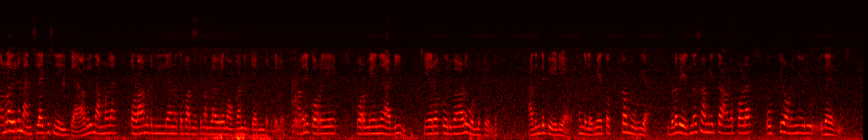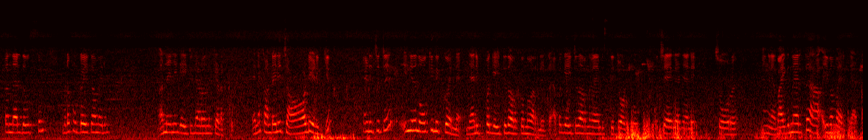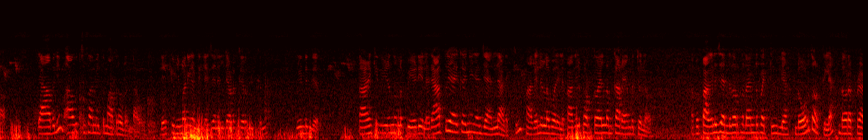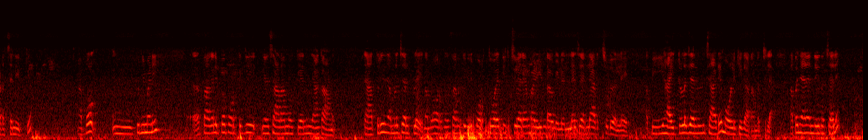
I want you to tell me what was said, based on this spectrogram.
നമ്മൾ അവരെ മനസ്സിലാക്കി സ്നേഹിക്കുക. അവർ നമ്മളെ തൊടാൻ വിടുന്നില്ല എന്നൊക്കെ പറഞ്ഞിട്ട് നമ്മൾ അവരെ നോക്കാണ്ടിരിക്കാനൊന്നും പറ്റില്ലല്ലോ അവനെ കുറേ പുറമേന്ന് അടിയും ഏറൊക്കെ ഒരുപാട് കൊണ്ടിട്ടുണ്ട്. അതിന്റെ പേടിയാണ്. കണ്ടില്ലേ? മേത്തൊക്കെ മുറിയ. ഇവിടെ വരുന്ന സമയത്ത് ആകപ്പാടെ ഒട്ടി ഉണങ്ങിയ ഒരു ഇതായിരുന്നു. ഇപ്പം എന്തായാലും ദിവസം ഇവിടെ ഫുഡ് കഴിക്കാൻ വരും. അന്ന് ഇനി ഗേറ്റിന്റെ അവിടെ വന്ന് കിടക്കും. എന്നെ കണ്ടതിന് ചാടി എണിക്കും. എണിച്ചിട്ട് ഇങ്ങനെ നോക്കി നിൽക്കും എന്നെ. ഞാനിപ്പോൾ ഗേറ്റ് തുറക്കുമെന്ന് പറഞ്ഞിട്ട്. അപ്പോൾ ഗേറ്റ് തുറന്ന് വേഗം ബിസ്ക്കറ്റ് കൊടുക്കും. ഉച്ചയായി കഴിഞ്ഞാൽ ചോറ്. അങ്ങനെ വൈകുന്നേരത്തെ ഇവൻ വരില്ല കേട്ടോ. രാവിലെയും ആ ഉച്ച സമയത്ത് മാത്രം അവിടെ ഉണ്ടാവും കുഞ്ഞുമണി കണ്ടില്ലേ? ജനലിന്റെ അവിടെ കയറി നിൽക്കുന്നു. വീണ്ടും കയറും താഴേക്ക് വീഴുന്നുള്ള പേടിയല്ല. രാത്രി ആയിക്കഴിഞ്ഞാൽ ഞാൻ ജനൽ അടയ്ക്കും. പകലുള്ള പോലെയല്ല. പകൽ പുറത്തു നമുക്ക് അറിയാൻ പറ്റുമല്ലോ. അപ്പോൾ പകൽ ജനൽ തുറന്നിടാണ്ട് പറ്റൂല ഡോർ തുറക്കില്ല. ഡോർ എപ്പോഴും അടച്ചന്നെ ഇരിക്കും. അപ്പോൾ കുഞ്ഞുമണി പകലിപ്പോൾ പുറത്തേക്ക് ഇങ്ങനെ ചാടാൻ നോക്കിയാലും ഞാൻ കാണും. രാത്രി നമ്മൾ ചിലപ്പോഴേ നമ്മൾ ഉറങ്ങുന്ന സമയത്ത് ഇവർ പുറത്തു പോയി തിരിച്ചു വരാൻ വഴി ഉണ്ടാവില്ലല്ലോ. എല്ലാ ജനലും അടച്ചിടുമല്ലേ അപ്പോൾ ഈ ഹൈറ്റുള്ള ജനലിൽ ചാടി മുകളിലേക്ക് കയറാൻ പറ്റില്ല. അപ്പോൾ ഞാൻ എന്ത് ചെയ്യുന്ന വെച്ചാൽ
